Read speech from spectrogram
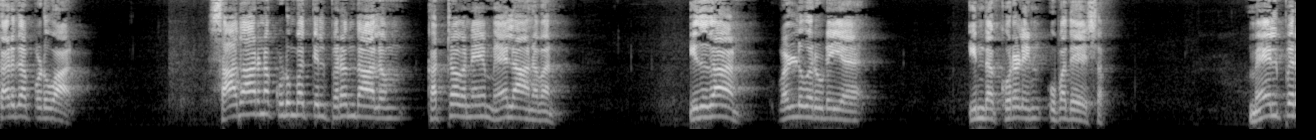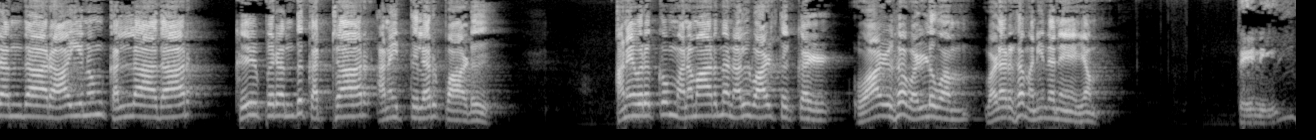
கருதப்படுவான். சாதாரண குடும்பத்தில் பிறந்தாலும் கற்றவனே மேலானவன். இதுதான் வள்ளுவருடைய இந்த குரலின் உபதேசம். மேல் பிறந்தார் ஆயினும் கல்லாதார் கீழ்பிறந்து கற்றார் அனைத்திலர் பாடு. அனைவருக்கும் மனமார்ந்த நல்வாழ்த்துக்கள். வாழ்க வள்ளுவம் வளர்க மனிதநேயம். தேனி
